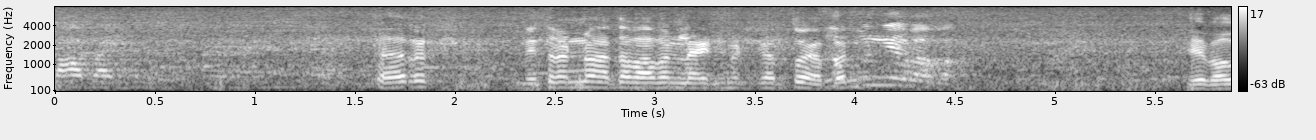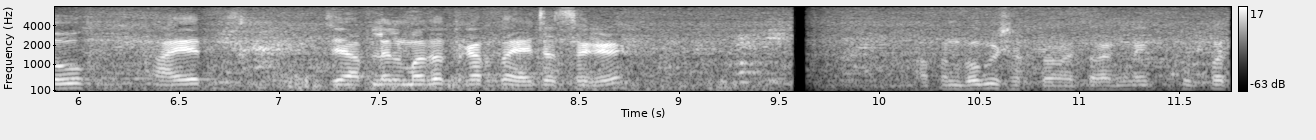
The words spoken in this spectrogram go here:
बाबा तर मित्रांनो आता बाबांना ॲडमिट करतोय आपण. हे भाऊ आहेत जे आपल्याला मदत करतात याच्यात सगळे. आपण बघू शकतो मित्रांनी खूपच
